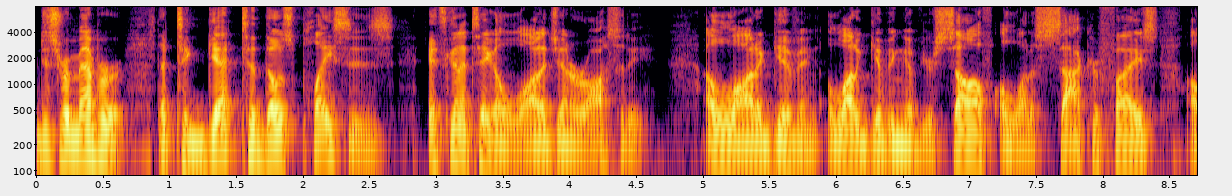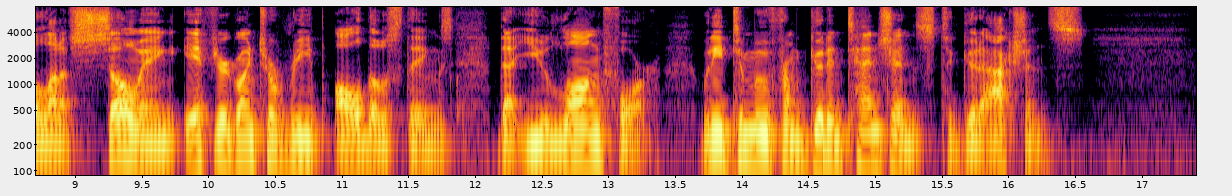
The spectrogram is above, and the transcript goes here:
Just remember that to get to those places, it's going to take a lot of generosity a lot of giving, a lot of giving of yourself, a lot of sacrifice, a lot of sowing if you're going to reap all those things that you long for. We need to move from good intentions to good actions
